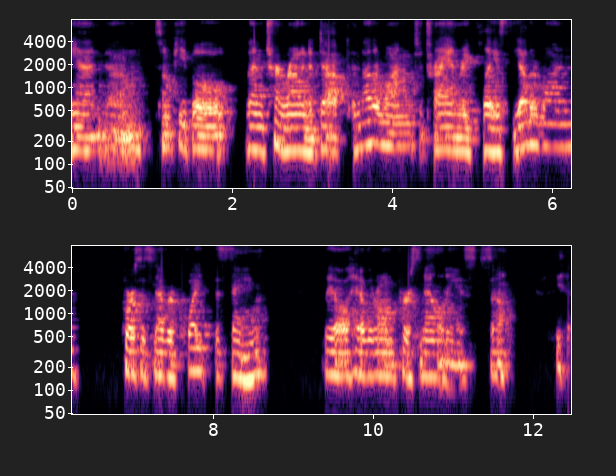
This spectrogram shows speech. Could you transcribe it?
And um, some people then turn around and adopt another one to try and replace the other one. Of course, it's never quite the same. They all have their own personalities. So, Yeah.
